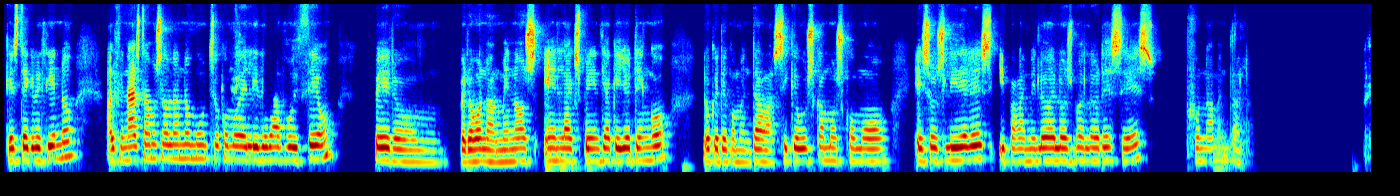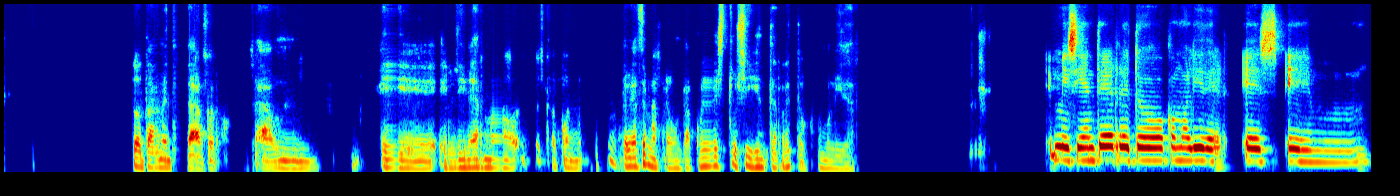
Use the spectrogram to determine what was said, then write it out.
que esté creciendo. Al final estamos hablando mucho como de liderazgo y CEO, pero, pero bueno, al menos en la experiencia que yo tengo, lo que te comentaba, sí que buscamos como esos líderes y para mí lo de los valores es fundamental. Totalmente de acuerdo. O sea, un, eh, el líder no... te voy a hacer una pregunta. ¿Cuál es tu siguiente reto como líder? Mi siguiente reto como líder es em,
